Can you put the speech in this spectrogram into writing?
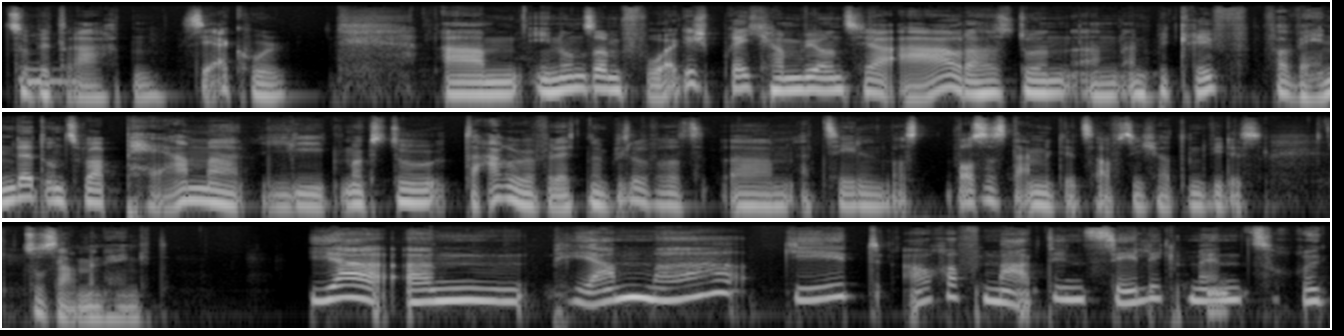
zu mhm. betrachten. Sehr cool. Ähm, in unserem Vorgespräch haben wir uns ja auch, oder hast du einen, einen Begriff verwendet, und zwar Permalead. Magst du darüber vielleicht noch ein bisschen was ähm, erzählen, was, was es damit jetzt auf sich hat und wie das zusammenhängt? Ja, ähm, Perma geht auch auf Martin Seligman zurück.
